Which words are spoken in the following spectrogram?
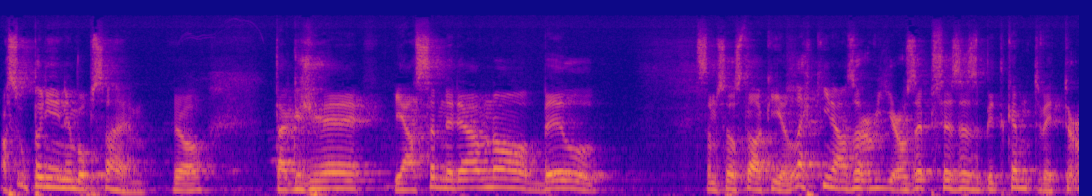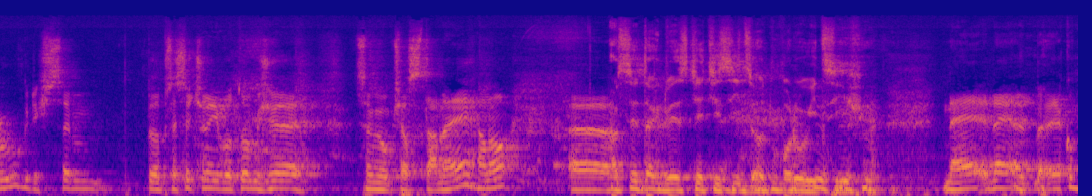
a s úplně jiným obsahem. Jo? Takže já jsem nedávno byl, jsem se dostal takový lehký názorový rozepře se zbytkem Twitteru, když jsem byl přesvědčený o tom, že se mi občas stane, ano. Eh, Asi tak 200 tisíc odporujících. ne, ne, jako,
